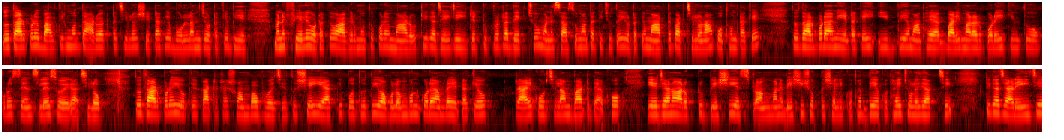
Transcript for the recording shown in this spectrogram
তো তারপরে বালতির মধ্যে আরও একটা ছিল, সেটাকে বললাম যে ওটাকে ভে মানে ফেলে ওটাকেও আগের মতো করে মারো, ঠিক আছে? এই যে ইটের টুকরোটা দেখছ মানে শাশুমাতা কিছুতেই ওটাকে মারতে পারছিল না প্রথমটাকে। তো তারপরে আমি এটাকেই ইট দিয়ে মাথায় এক বাড়ি মারার পরেই কিন্তু ও পুরো সেন্সলেস হয়ে গেছিল। তো তারপরেই ওকে কাটাটা সম্ভব হয়েছে। তো সেই একই পদ্ধতি অবলম্বন করে আমরা এটাকেও ট্রাই করছিলাম বাট দেখো এ যেন আর একটু বেশি স্ট্রং মানে বেশি শক্তিশালী কোথা দিয়ে কোথায় চলে যাচ্ছে। ঠিক আছে, আর এই যে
